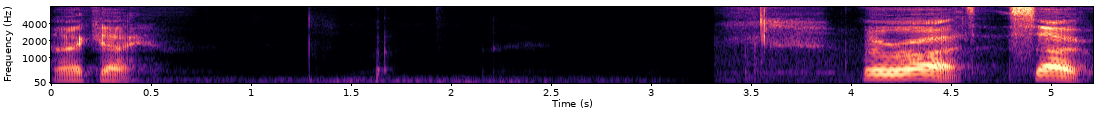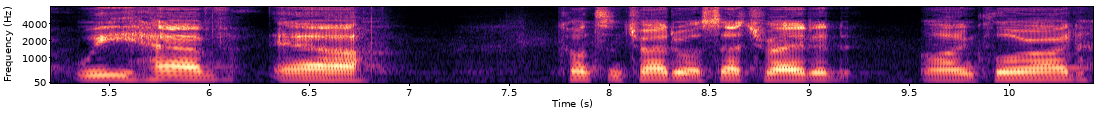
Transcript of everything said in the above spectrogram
Okay. All right, so we have our concentrated or saturated iron chloride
